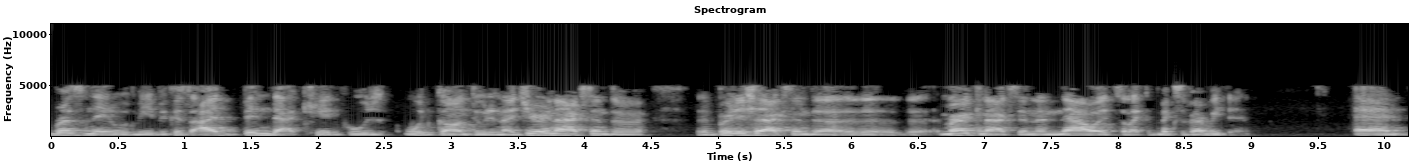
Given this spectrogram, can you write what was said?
resonated with me because I'd been that kid who's would gone through the Nigerian accent, the the British accent, the, the the American accent, and now it's like a mix of everything. And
